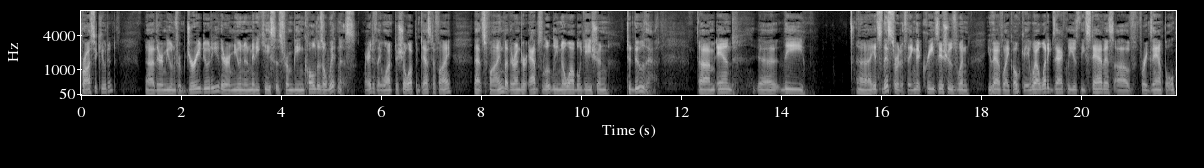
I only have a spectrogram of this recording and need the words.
prosecuted. Uh, they're immune from jury duty. They're immune in many cases from being called as a witness, right? If they want to show up and testify, that's fine, but they're under absolutely no obligation to do that. Um, and uh, the uh, it's this sort of thing that creates issues when you have like, okay, well, what exactly is the status of, for example,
